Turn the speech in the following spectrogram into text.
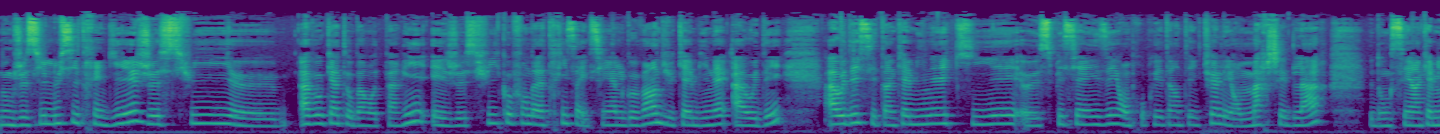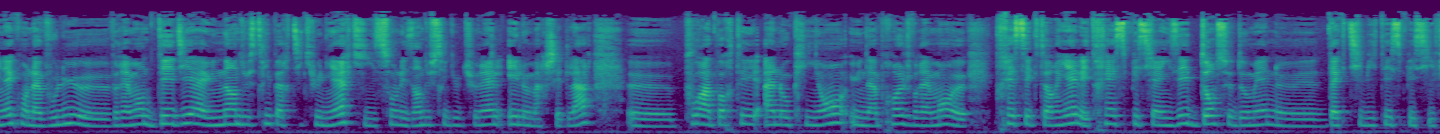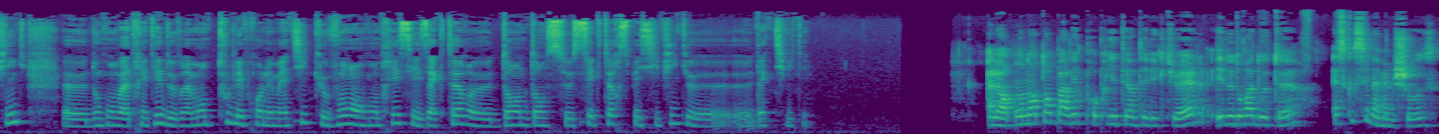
Donc je suis Lucie Tréguier, je suis euh, avocate au barreau de Paris et je suis cofondatrice avec Cyril Gauvin du cabinet AOD. AOD c'est un cabinet qui est euh, spécialisé en propriété intellectuelle et en marché de l'art. Donc c'est un cabinet qu'on a voulu euh, vraiment dédier à une industrie particulière qui sont les industries culturelles et le marché de l'art pour apporter à nos clients une approche vraiment très sectorielle et très spécialisée dans ce domaine d'activité spécifique. donc on va traiter de vraiment toutes les problématiques que vont rencontrer ces acteurs euh, dans, dans ce secteur spécifique euh, euh, d'activité. Alors, on entend parler de propriété intellectuelle et de droit d'auteur. Est-ce que c'est la même chose?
